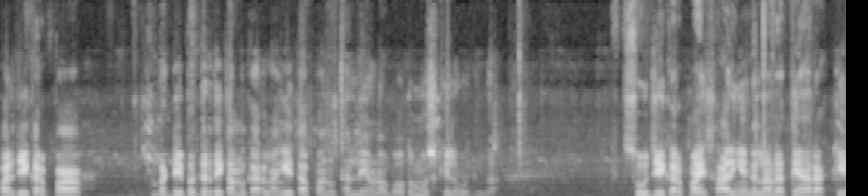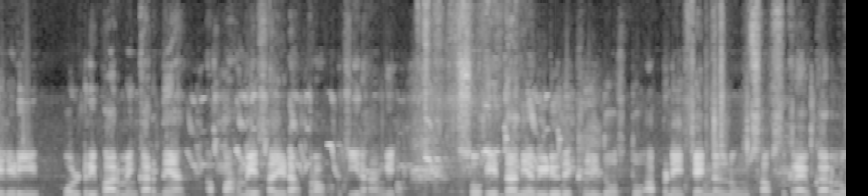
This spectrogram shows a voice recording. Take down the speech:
ਪਰ ਜੇਕਰ ਆਪਾਂ ਵੱਡੇ ਪੱਧਰ ਤੇ ਕੰਮ ਕਰ ਲਾਂਗੇ, ਤਾਂ ਆਪਾਂ ਨੂੰ ਥੱਲੇ ਆਉਣਾ ਬਹੁਤ ਮੁਸ਼ਕਿਲ ਹੋ ਜਾਊਗਾ। ਸੋ ਜੇਕਰ ਆਪਾਂ ਇਹ ਸਾਰੀਆਂ ਗੱਲਾਂ ਦਾ ਧਿਆਨ ਰੱਖ ਕੇ ਜਿਹੜੀ ਪੋਲਟਰੀ ਫਾਰਮਿੰਗ ਕਰਦੇ ਆ, ਆਪਾਂ ਹਮੇਸ਼ਾ ਜਿਹੜਾ ਪ੍ਰੋਫਿਟ 'ਚ ਹੀ ਰਹਾਂਗੇ। ਸੋ ਇਦਾਂ ਦੀਆਂ ਵੀਡੀਓ ਦੇਖਣ ਲਈ ਦੋਸਤੋ, ਆਪਣੇ ਚੈਨਲ ਨੂੰ ਸਬਸਕ੍ਰਾਈਬ ਕਰ ਲਓ।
